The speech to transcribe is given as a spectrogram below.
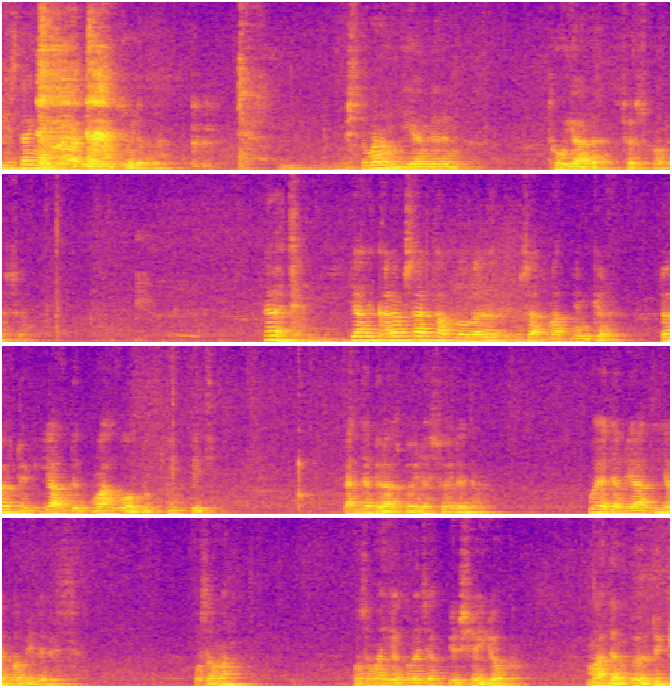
bizden geçenlerin zulmü. Müslümanım diyenlerin tuğyanı söz konusu. Evet, yani karamsar tabloları uzatmak mümkün. Öldük, yandık, mahvolduk, gittik. Ben de biraz böyle söyledim. Bu edebiyatı yapabiliriz. O zaman o zaman yapılacak bir şey yok. Madem öldük,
